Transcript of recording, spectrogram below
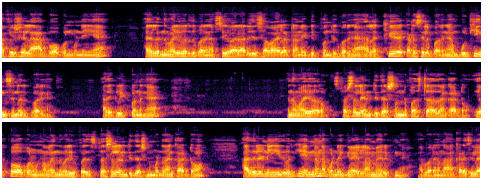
அஃபிஷியல் ஆப் ஓப்பன் பண்ணிங்க. அதில் இந்த மாதிரி வருது பாருங்கள் சிவார் அரிஜி சவா எலக்ட்ரானிக் டிப்புன்னு இருக்கு பாருங்கள் அதில் கீழே கடைசியில் பாருங்கள் புக்கிங்ஸ்னு இருக்கு பாருங்கள் அதை கிளிக் பண்ணுங்கள் இந்த மாதிரி வரும். ஸ்பெஷல் என்ட்ரி தர்ஷன் ஃபஸ்ட்டு அதான் காட்டும். எப்போ ஓப்பன் பண்ணாலும் இந்த மாதிரி இப்போ ஸ்பெஷல் என்ட்ரி தர்ஷன் மட்டும் தான் காட்டும். அதில் நீங்கள் இது வரைக்கும் என்னென்ன பண்ணுறீங்களோ எல்லாமே இருக்குங்க. பாருங்கள் நான் கடைசியில்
